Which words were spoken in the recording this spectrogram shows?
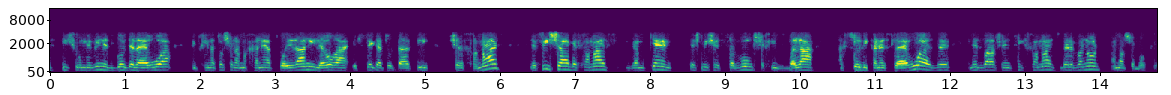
אסתי, שהוא מבין את גודל האירוע מבחינתו של המחנה הפרו-איראני, לאור ההישג התודעתי של חמאס. לפי שעה בחמאס, גם כן, יש מי שסבור שחיזבאללה עשוי להיכנס לאירוע הזה, הנה דבריו של נציג חמאס בלבנון ממש הבוקר.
